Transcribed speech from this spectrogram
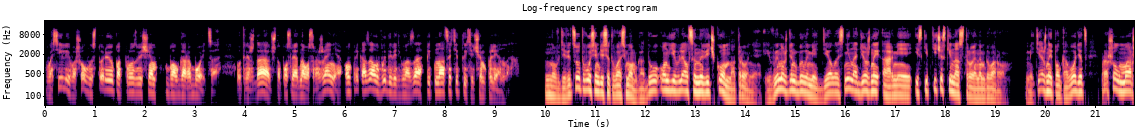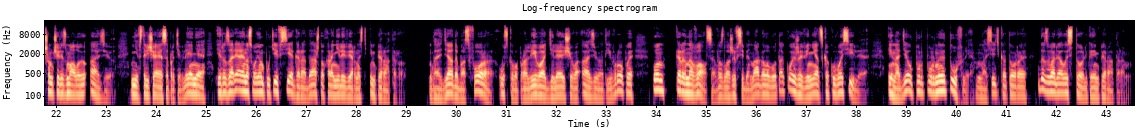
Василий вошел в историю под прозвищем «Болгара-бойца», Утверждают, что после одного сражения он приказал выдавить глаза 15 тысячам пленных. Но в 988 году он являлся новичком на троне и вынужден был иметь дело с ненадежной армией и скептически настроенным двором. Мятежный полководец прошел маршем через Малую Азию, не встречая сопротивления и разоряя на своем пути все города, что хранили верность императору. Дойдя до Босфора, узкого пролива, отделяющего Азию от Европы, он короновался, возложив себе на голову такой же венец, как у Василия, и надел пурпурные туфли, носить которые дозволялось только императорам.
